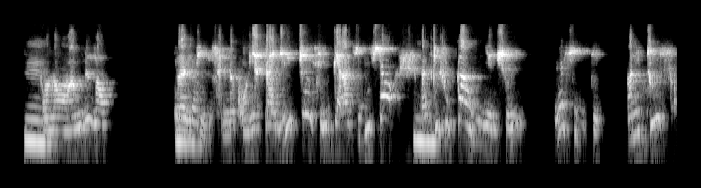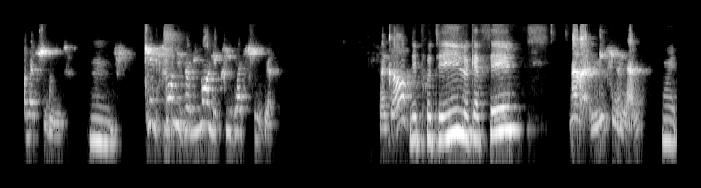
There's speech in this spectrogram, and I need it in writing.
Hmm, pendant un ou deux ans. Euh, puis ça ne me convient pas du tout, c'est hyper acidifiant. Parce hmm, qu'il ne faut pas oublier une chose, l'acidité. On est tous en acidose. hmm. Quels sont les aliments les plus acides? D'accord? Les protéines, le café. Non, non, les céréales, Oui,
